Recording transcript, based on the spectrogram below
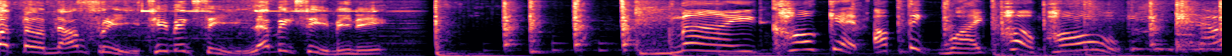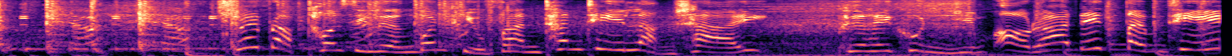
มาเติมน้ำฟรีที่บิ๊กซีและบิ๊กซีมินิใหม่ Colgate Optic White Purple ช่วยปรับโทนสีเหลืองบนผิวฟันทันทีหลังใช้ เพื่อให้คุณยิ้มออร่าได้เต็มที่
